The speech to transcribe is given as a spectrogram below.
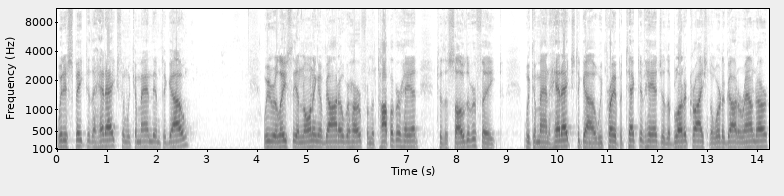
we just speak to the headaches and we command them to go. We release the anointing of God over her from the top of her head to the soles of her feet. We command headaches to go. We pray a protective hedge of the blood of Christ and the Word of God around her,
